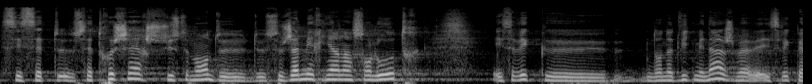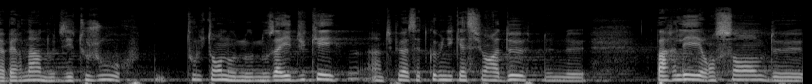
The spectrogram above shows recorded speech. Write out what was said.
cette, cette recherche justement de, de se jamais rien l'un sans l'autre et c'est vrai que dans notre vie de ménage, et c'est vrai que Père Bernard nous disait toujours, tout le temps, nous, a éduqués un petit peu à cette communication à deux, de parler ensemble, de,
